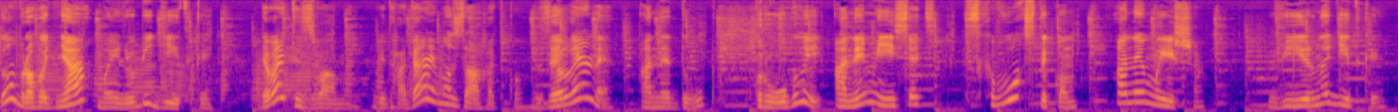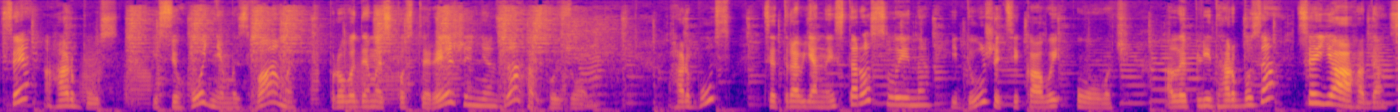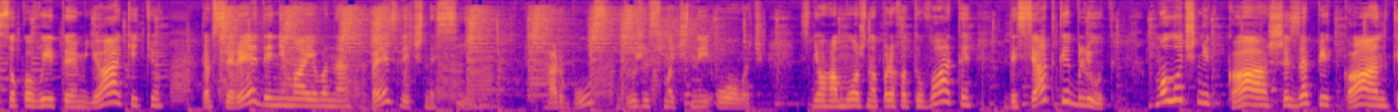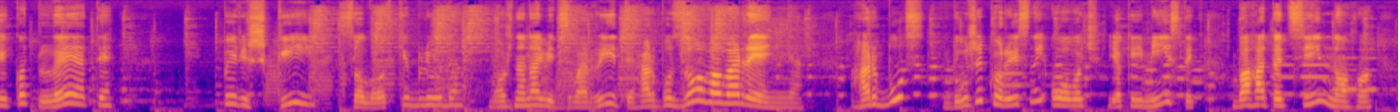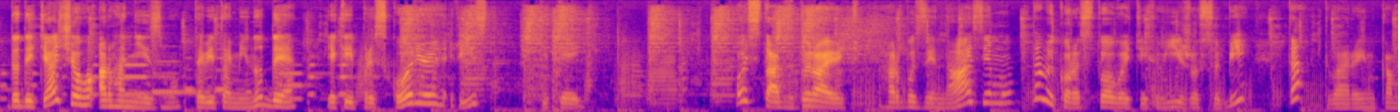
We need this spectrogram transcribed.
Доброго дня, мої любі дітки! Давайте з вами відгадаємо загадку. Зелене, а не дуб, круглий, а не місяць, з хвостиком, а не миша. Вірно, дітки, це гарбуз. І сьогодні ми з вами проведемо спостереження за гарбузом. Гарбуз це трав'яниста рослина і дуже цікавий овоч. Але плід гарбуза це ягода з соковитою м'якіттю, та всередині має вона безліч насіння. Гарбуз дуже смачний овоч. З нього можна приготувати десятки блюд: молочні каші, запіканки, котлети, пиріжки, солодкі блюда. Можна навіть зварити гарбузове варення. Гарбуз дуже корисний овоч, який містить багато цінного до дитячого організму та вітаміну Д, який прискорює ріст дітей. Ось так збирають гарбузи на зиму та використовують їх в їжу собі та тваринкам.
